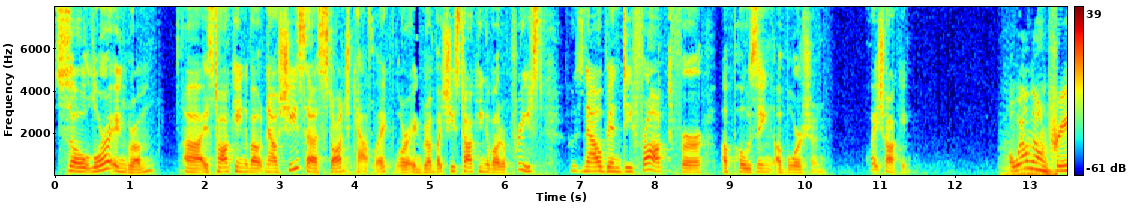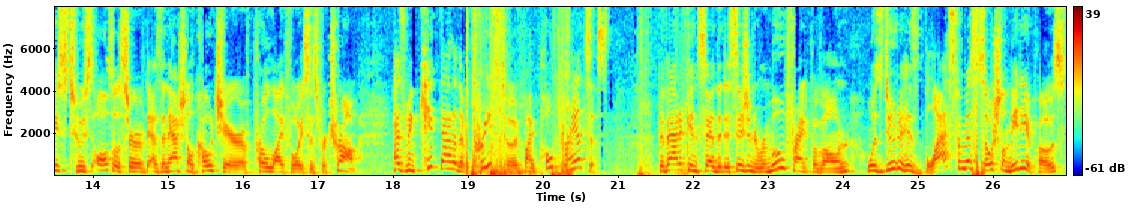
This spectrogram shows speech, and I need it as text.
So Laura Ingraham uh, is talking about now. She's a staunch Catholic, Laura Ingraham, but she's talking about a priest who's now been defrocked for opposing abortion. Quite shocking. A well known priest who's also served as the national co chair of Pro Life Voices for Trump has been kicked out of the priesthood by Pope Francis. The Vatican said the decision to remove Frank Pavone was due to his blasphemous social media posts,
